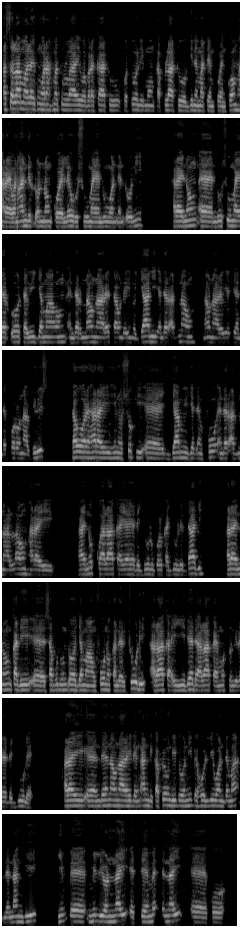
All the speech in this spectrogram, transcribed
assalamu aleykum wa rahmatullahi wa barakatu ko tooli moon ka plateau guine matin point com haray wano andirɗon noon koye lewru suumaye ndun wonɗen ɗo ni. Haray noon e ndu suumayer ɗo tawi jama on e nder nawnare tawde hino jaali e nder aduna on nawnare wiyetede coronavirus. Tawore haray hino soki e jamuje ɗen fo e nder aduna allah on haray hay nokku alaka yahede juulugol ka juulirdaji haray noon kadi e ɗo jama on fo no ka nder cuuɗi alaka e yidede alaka e mottodirede juule aray e nde nawnare hiɗen andi ka fewndi ɗo ni ɓe holli wondema nde nangi yimɓe million nayi e temeɗɗe nayi e ko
